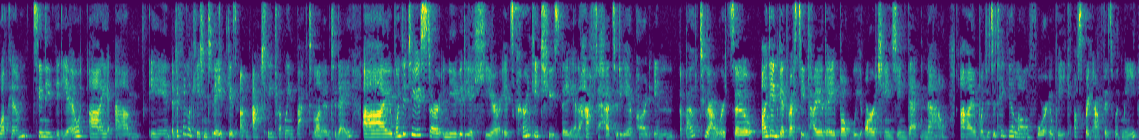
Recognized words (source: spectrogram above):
welcome to a new video. I am in a different location today because I'm actually traveling back to London today. I wanted to start a new video here. It's currently Tuesday and I have to head to the airport in about two hours. So I didn't get dressed the entire day, but we are changing that now. I wanted to take you along for a week of spring outfits with me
